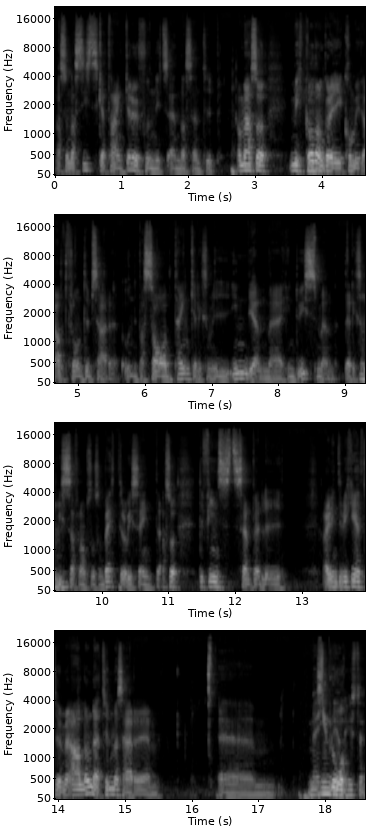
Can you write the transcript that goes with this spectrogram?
Alltså nazistiska tankar har ju funnits ända sedan typ, ja men alltså mycket av de grejerna kommer ju allt från typ så här Unipasad-tänker liksom i Indien med hinduismen. Där liksom Mm. vissa framstår som bättre och vissa inte. Alltså det finns till exempel i, jag vet inte vilka helt men alla de där till och med så här ehm, ehm, Med Språk. Just det.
